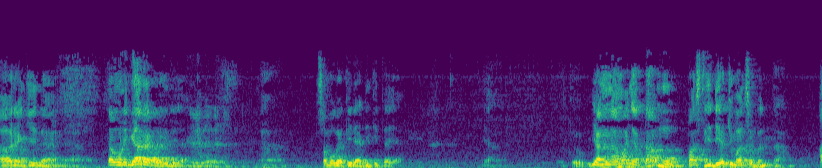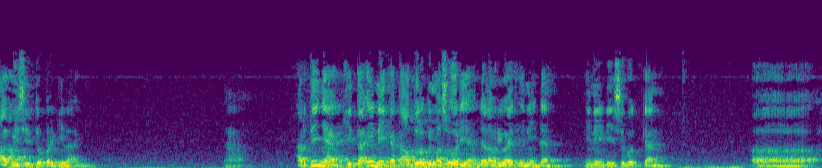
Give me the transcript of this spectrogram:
Orang Cina. Tamu negara kalau gitu ya. Nah, semoga tidak di kita ya. Tuh. Yang namanya tamu pasti dia cuma sebentar. Habis itu pergi lagi. Nah, artinya kita ini kata Abdullah bin Mas'ud ya dalam riwayat ini dan ini disebutkan uh,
